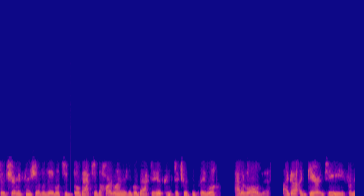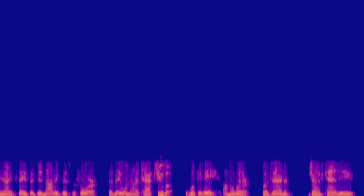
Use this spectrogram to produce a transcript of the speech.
So Chairman Khrushchev was able to go back to the hardliners and go back to his constituents and say, look, out of all of this, I got a guarantee from the United States that did not exist before that they will not attack Cuba. Look at me, I'm a winner. But then John F. Kennedy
